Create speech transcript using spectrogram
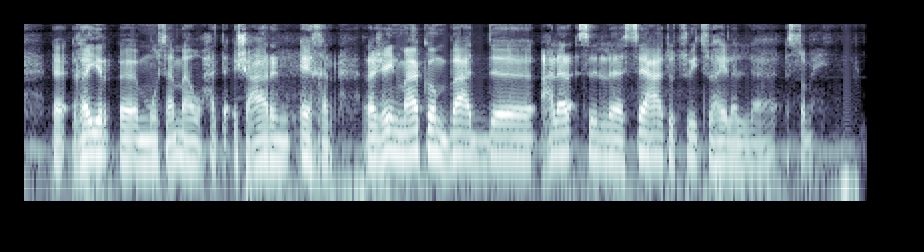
غير مسمى وحتى إشعار آخر. راجعين معكم بعد على رأس الساعة. تسويت سهيل السمعي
